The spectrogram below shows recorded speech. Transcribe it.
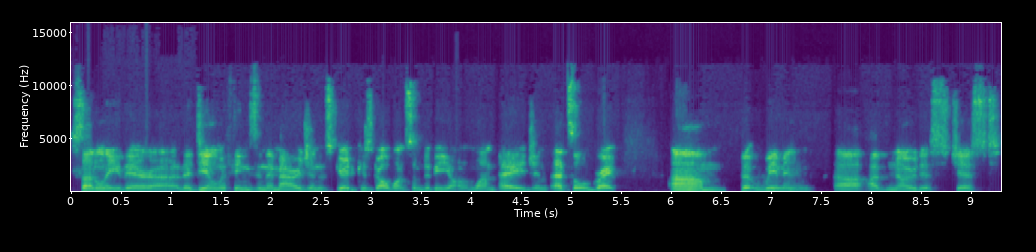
suddenly they're uh, they're dealing with things in their marriage, and it's good because God wants them to be on one page, and that's all great. Um, but women, uh, I've noticed just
